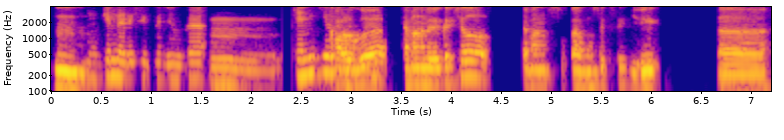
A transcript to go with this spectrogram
hmm. mungkin dari situ juga hmm. kalau gue emang dari kecil emang suka musik sih jadi uh,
